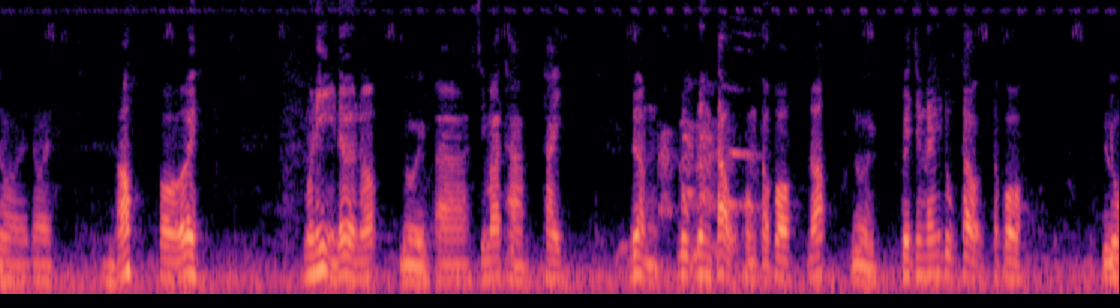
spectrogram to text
โดนะยโดยเอาพ่อเอ้ยมื้อนี้เด้อเนาะ โดย อ่าสิมาถามไทย เรื่องลูกเรื่องเต้าของสาวพ่อเนาะโดยเป็นจังไดลูกเต้าสาวพ่ออยู่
